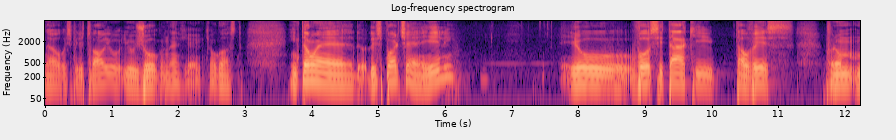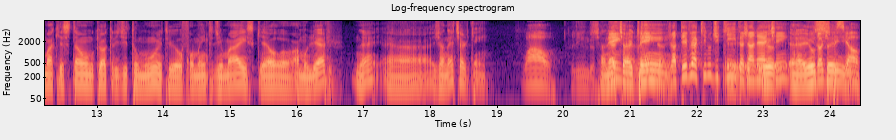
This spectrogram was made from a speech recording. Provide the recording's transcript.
né? O espiritual e o, e o jogo, né? Que, que eu gosto. Então, é, do, do esporte é ele. Eu vou citar aqui, talvez, por um- uma questão que eu acredito muito e eu fomento demais, que é o- a mulher, né? É a Janete Arquem. Uau. Lindo. Janete Lenda, Arquem. lenda. Já teve aqui no de quinta, É, Janete, eu- hein? É, eu Episódio sei. especial.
